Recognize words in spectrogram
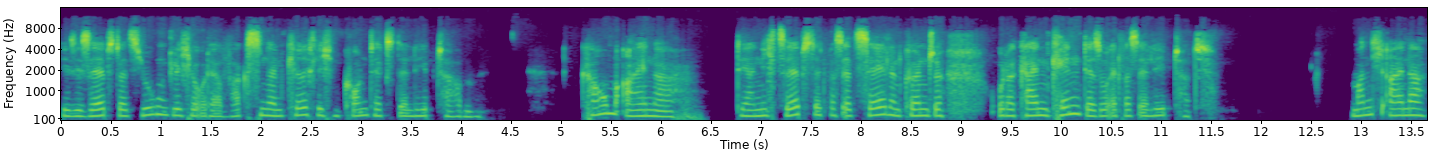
die sie selbst als Jugendliche oder Erwachsene im kirchlichen Kontext erlebt haben. Kaum einer der nicht selbst etwas erzählen könnte oder keinen kennt, der so etwas erlebt hat. Manch einer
